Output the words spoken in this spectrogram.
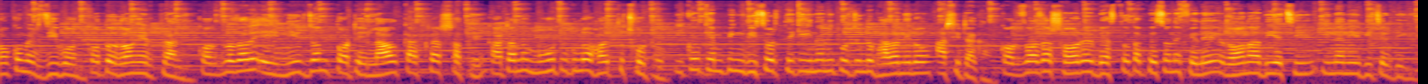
রকমের জীবন, কত রঙের প্রাণী। কক্সবাজারে এই নির্জন তটে লাল কাঁকড়ার সাথে কাটানো মুহূর্তগুলো হয়তো ছোট। ইকো ক্যাম্পিং রিসোর্ট থেকে ইনানি পর্যন্ত ভাড়া নিল আশি টাকা। কক্সবাজার শহরের ব্যস্ততা পেছনে ফেলে রওনা দিয়েছি ইনানির বিচের দিকে।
